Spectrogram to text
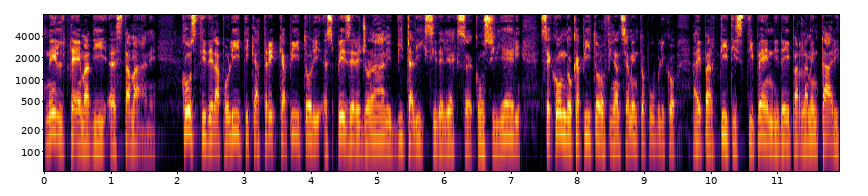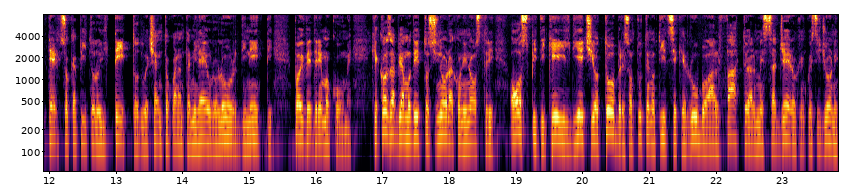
nel tema di eh, stamane. Costi della politica, tre capitoli, eh, spese regionali, vitalizi degli ex consiglieri, secondo capitolo finanziamento pubblico ai partiti, stipendi dei parlamentari, terzo capitolo il tetto, 240.000 euro lordi netti, poi vedremo come. Che cosa abbiamo detto sinora con i nostri ospiti? Che il 10 ottobre, sono tutte notizie che rubo al Fatto e al Messaggero che in questi giorni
